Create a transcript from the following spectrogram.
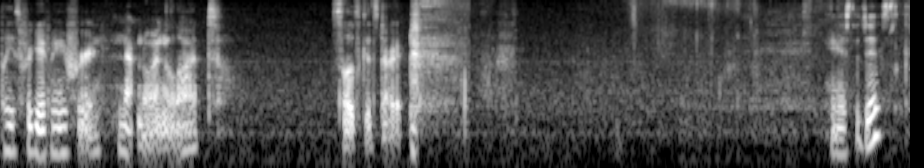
please forgive me for not knowing a lot. So let's get started. Here's the disc.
